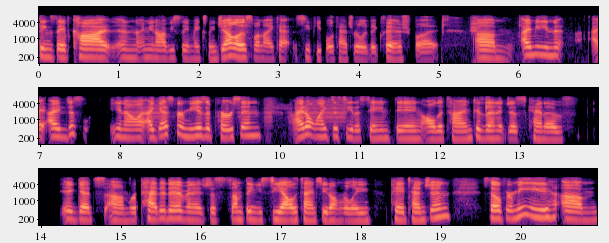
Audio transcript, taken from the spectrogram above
things they've caught and I mean obviously it makes me jealous when I ca- see people catch really big fish, but um I mean I I just you know, I guess for me as a person, I don't like to see the same thing all the time because then it just kind of it gets um, repetitive and it's just something you see all the time so you don't really pay attention. So for me um,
